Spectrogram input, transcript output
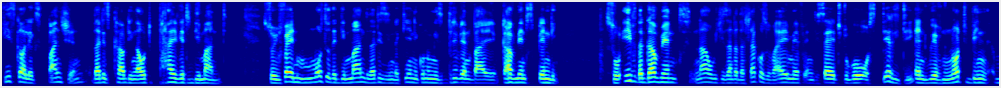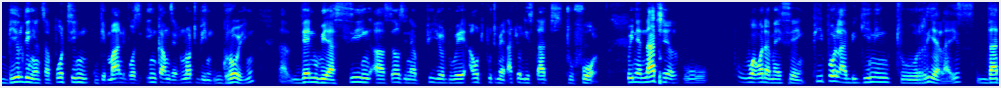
fiscal expansion that is crowding out private demand. So you find most of the demand that is in the Kenyan economy is driven by government spending. So if the government now, which is under the shackles of IMF, and decide to go austerity, and we have not been building and supporting demand because incomes have not been growing, uh, then we are seeing ourselves in a period where output might actually start to fall. In a nutshell, what, what am I saying? People are beginning to realize that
